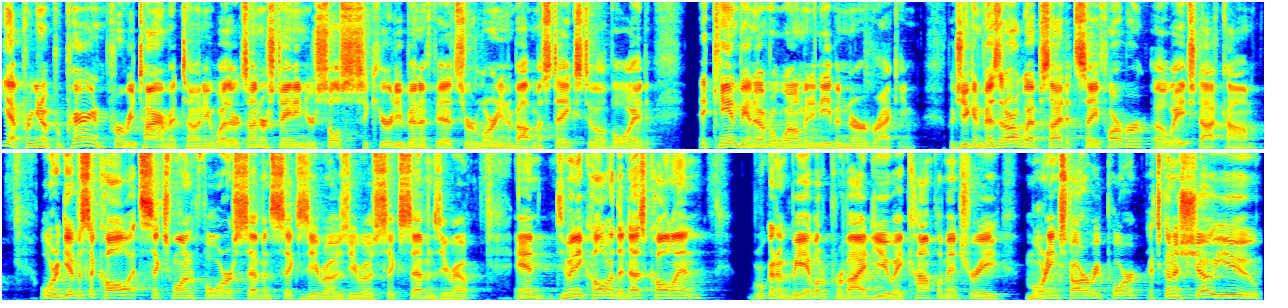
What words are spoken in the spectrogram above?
Yeah, you know, preparing for retirement, Tony, whether it's understanding your Social Security benefits or learning about mistakes to avoid, it can be an overwhelming and even nerve wracking. But you can visit our website at safeharboroh.com or give us a call at 614 760 0670. And to any caller that does call in, we're going to be able to provide you a complimentary Morningstar report. It's going to show you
